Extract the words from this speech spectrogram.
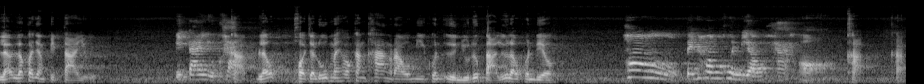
แล้วแล้วก็ยังปิดตาอยู่ ปิดตาอยู่ค่ะครับแล้วพอจะรู้ไหมว่าข้างๆ เรามีคนอื่นอยู่หรือเปล่าหรือเราคนเดียว ห้องเป็นห้องคนเดียวค่ะอ๋อครับครับ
